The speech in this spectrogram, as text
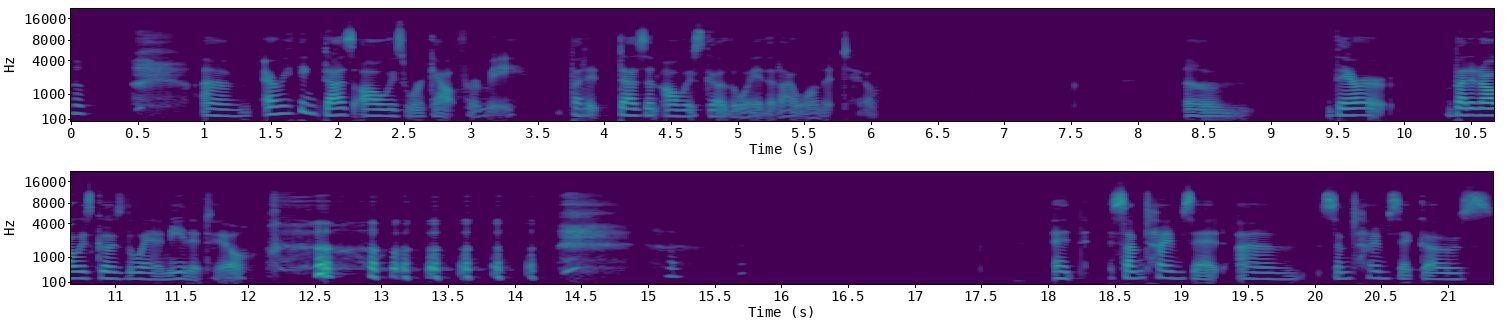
um, everything does always work out for me, but it doesn't always go the way that I want it to. Um, there but it always goes the way I need it to. it sometimes it um, sometimes it goes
